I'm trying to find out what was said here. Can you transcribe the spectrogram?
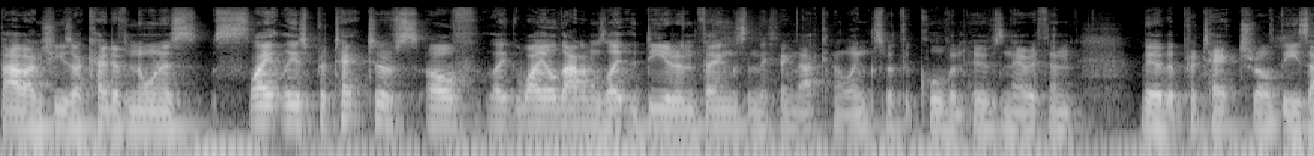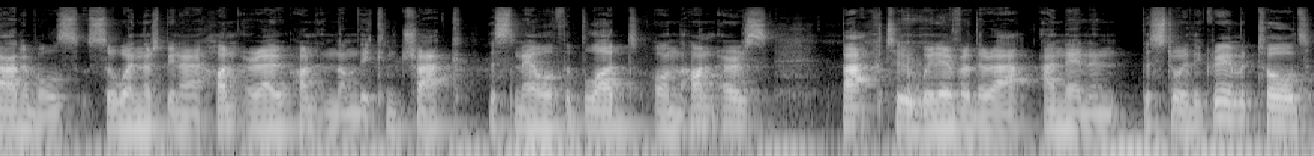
Bavanshis are kind of known as slightly as protectors of like wild animals like the deer and things, and they think that kind of links with the cloven hooves and everything. They're the protector of these animals, so when there's been a hunter out hunting them, they can track the smell of the blood on the hunters back to wherever they're at. And then in the story that Graham had told,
